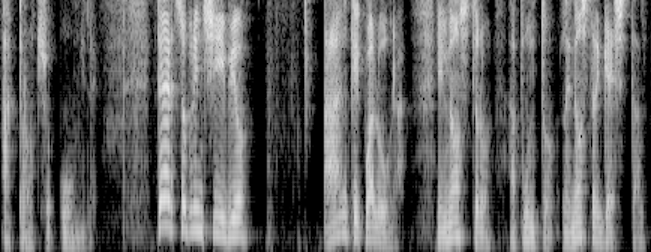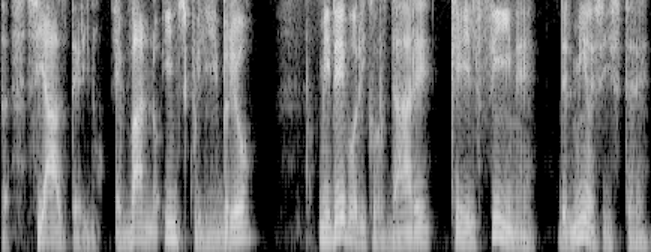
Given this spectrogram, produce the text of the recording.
Approccio umile. Terzo principio, anche qualora il nostro, appunto, le nostre gestalt si alterino e vanno in squilibrio, mi devo ricordare che il fine del mio esistere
